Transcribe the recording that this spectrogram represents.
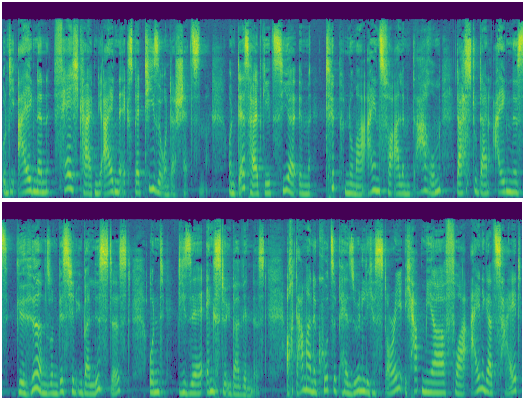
und die eigenen Fähigkeiten, die eigene Expertise unterschätzen. Und deshalb geht's hier im Tipp Nummer eins vor allem darum, dass du dein eigenes Gehirn so ein bisschen überlistest und diese Ängste überwindest. Auch da mal eine kurze persönliche Story. Ich habe mir vor einiger Zeit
